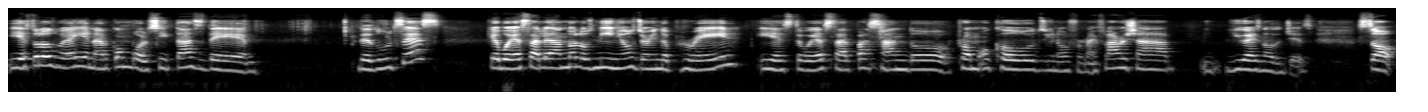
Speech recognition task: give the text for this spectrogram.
Y esto los voy a llenar con bolsitas de de dulces que voy a estarle dando a los niños during the parade y este voy a estar pasando promo codes, you know, for my flower shop. You guys know the jizz. So,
